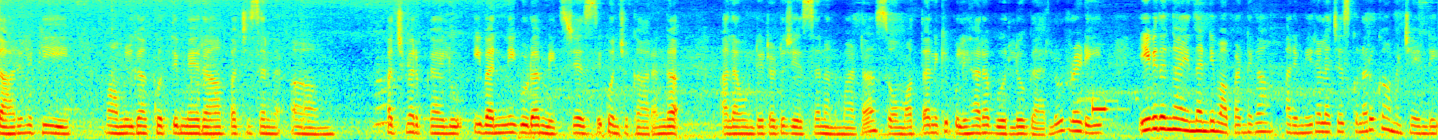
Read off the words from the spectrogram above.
గారెలకి మామూలుగా కొత్తిమీర పచ్చిసన్ పచ్చిమిరపకాయలు ఇవన్నీ కూడా మిక్స్ చేసి కొంచెం కారంగా అలా ఉండేటట్టు చేశాను అనమాట సో మొత్తానికి పులిహార బూరెలు గారెలు రెడీ. ఈ విధంగా అయిందండి మా పండుగ. మరి మీరు ఎలా చేసుకున్నారో కామెంట్ చేయండి.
